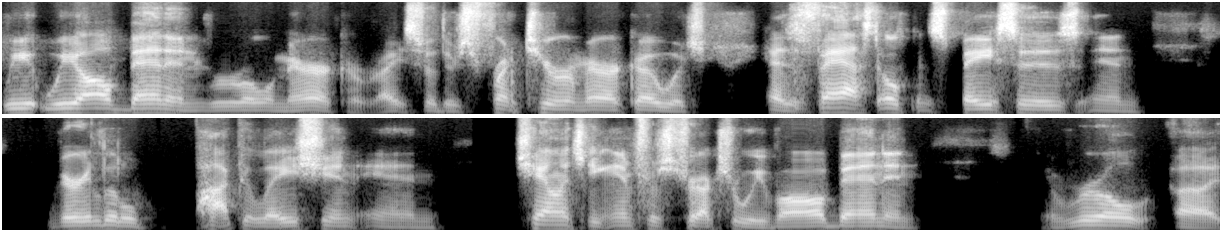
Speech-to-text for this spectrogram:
we we all been in rural America, right? So there's frontier America, which has vast open spaces and very little population and challenging infrastructure. We've all been in, rural uh,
